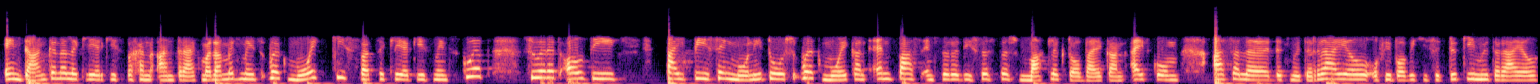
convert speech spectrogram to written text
en dan kan hulle kleertjies begin aantrek. Maar dan moet mens ook mooi kies wat se kleertjies mens koop sodat al die pypies en monitors ook mooi kan inpas en sodat die susters maklik daarbey kan uitkom as hulle dit moet ruil of die babatjie se doekie moet ruil.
